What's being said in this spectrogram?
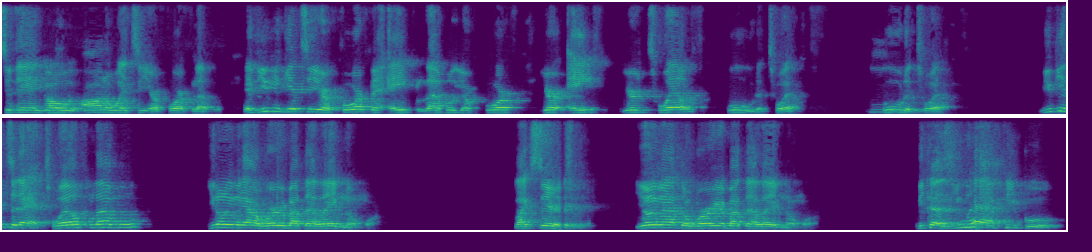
to then go all the way to your fourth level. If you can get to your fourth and eighth level, your fourth, your eighth, your twelfth, ooh, the twelfth, mm. ooh, the twelfth. You get to that twelfth level, you don't even got to worry about that leg no more. Like seriously, you don't even have to worry about that leg no more because you have people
